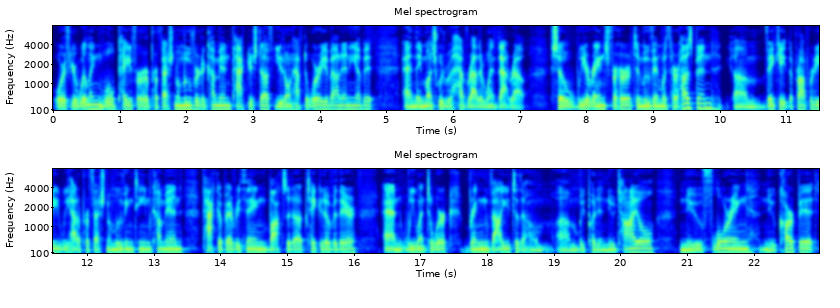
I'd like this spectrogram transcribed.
or if you're willing, we'll pay for a professional mover to come in, pack your stuff. You don't have to worry about any of it. And they much would have rather went that route. So we arranged for her to move in with her husband, um, vacate the property. We had a professional moving team come in, pack up everything, box it up, take it over there. And we went to work bringing value to the home. Um, we put in new tile, new flooring, new carpet,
